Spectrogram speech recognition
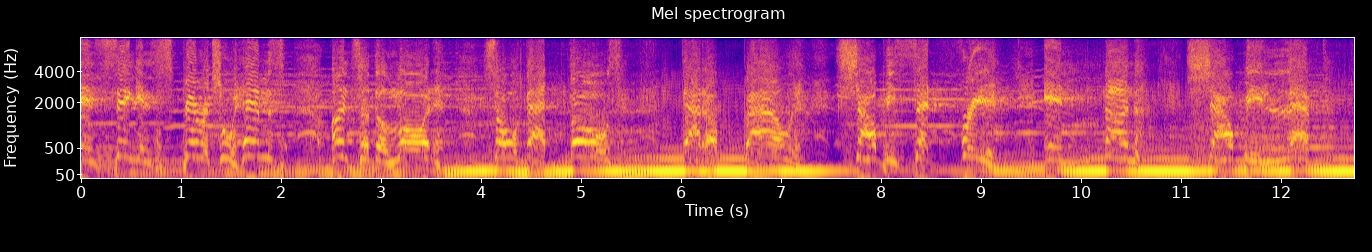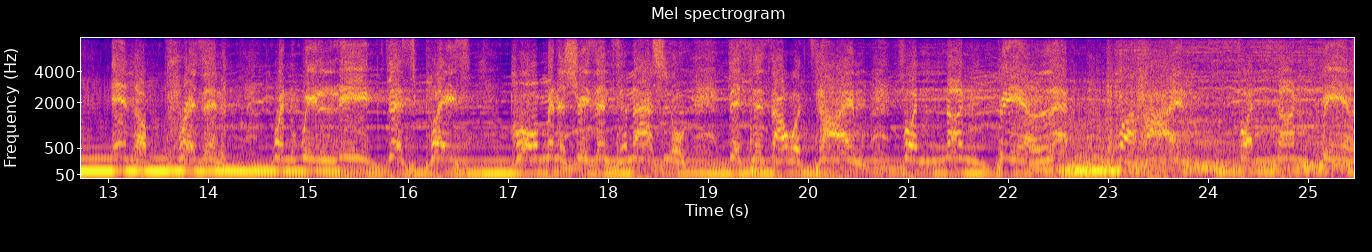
and singing spiritual hymns unto the Lord so that those that are bound shall be set free and none shall be left in a prison when we leave this place Core Ministries International this is our time for none being left behind for none being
